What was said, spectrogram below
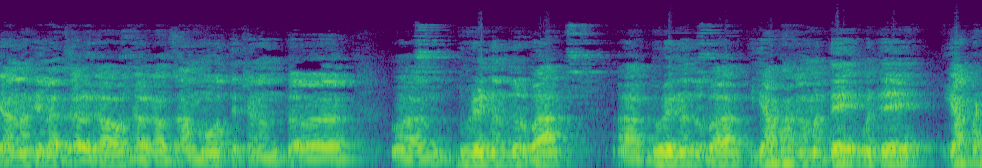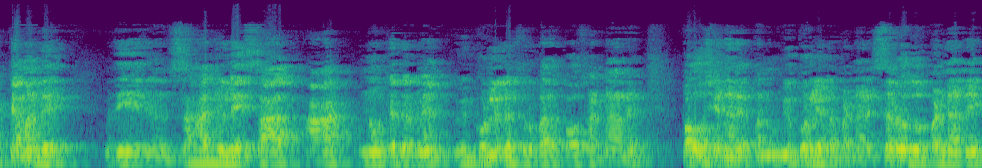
जालना जिल्हा जळगाव जळगाव जामोद त्याच्यानंतर धुळे नंदुरबार धुळे नंदुरबार या भागामध्ये म्हणजे या पट्ट्यामध्ये म्हणजे सहा जुलै सात आठ नऊच्या दरम्यान विखुरलेल्या स्वरूपाचा पाऊस पडणार आहे. पाऊस येणार आहे पण विखुरलेला पडणार आहे. सर्व दूर पडणार नाही.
